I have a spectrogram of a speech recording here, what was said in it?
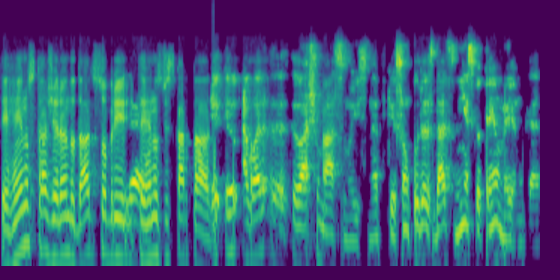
Terrenos está gerando dados sobre é. terrenos descartados. Eu, eu, agora, eu acho o máximo isso, né? Porque são curiosidades minhas que eu tenho mesmo, cara.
